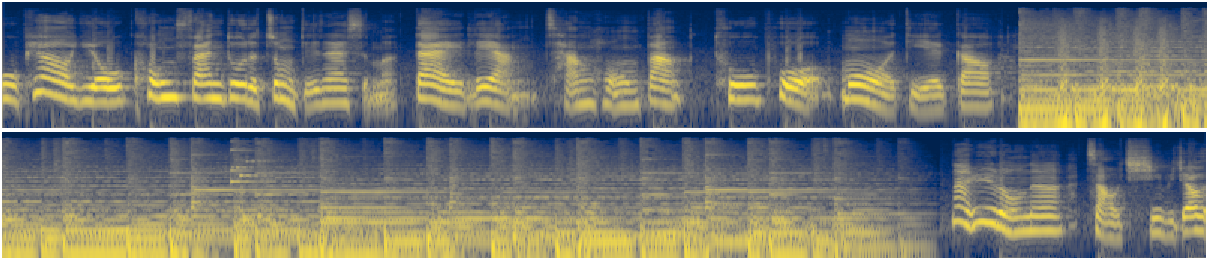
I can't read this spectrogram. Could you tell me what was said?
股票由空翻多的重点在什么？带量长红棒突破末跌高。玉龙呢？早期比较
